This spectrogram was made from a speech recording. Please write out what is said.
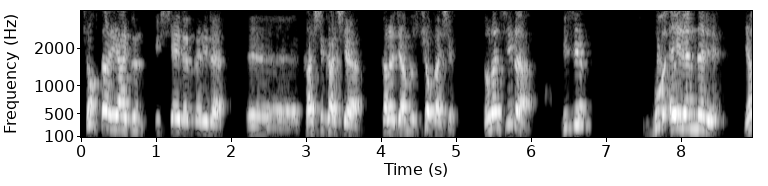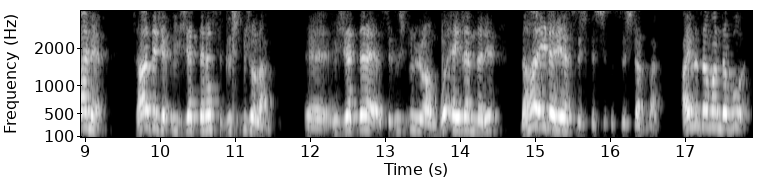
çok daha yaygın iş eylemleriyle e, karşı karşıya kalacağımız çok açık. Dolayısıyla bizim bu eylemleri yani sadece ücretlere sıkışmış olan e, ücretlere sıkışmış olan bu eylemleri daha ileriye sıç, sıçratmak. Aynı zamanda bu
